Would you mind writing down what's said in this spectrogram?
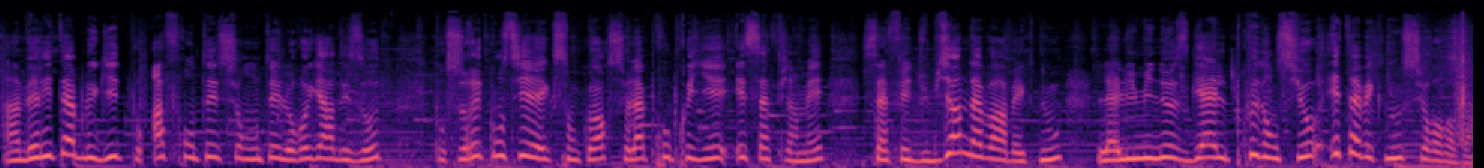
un véritable guide pour affronter et surmonter le regard des autres, pour se réconcilier avec son corps, se l'approprier et s'affirmer. Ça fait du bien de l'avoir avec nous. La lumineuse Gaëlle Prudencio est avec nous sur Europe 1.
